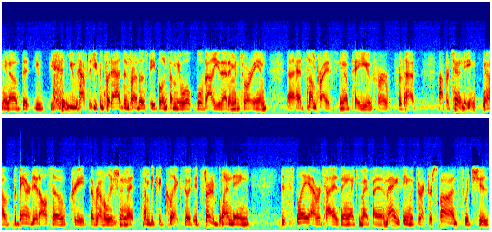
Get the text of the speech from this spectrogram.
you know that you you have to you can put ads in front of those people, and somebody will will value that inventory and uh, at some price, you know, pay you for for that opportunity. Now, the banner did also create a revolution in that somebody could click. So it, it started blending display advertising like you might find in a magazine with direct response, which is,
